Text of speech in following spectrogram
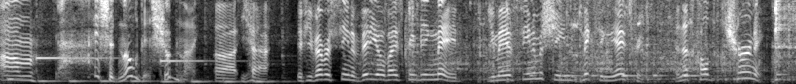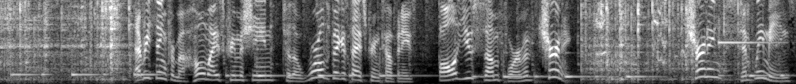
Um, I should know this, shouldn't I? Uh, yeah. If you've ever seen a video of ice cream being made, you may have seen a machine mixing the ice cream, and that's called churning. Everything from a home ice cream machine to the world's biggest ice cream companies all use some form of churning. Churning simply means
